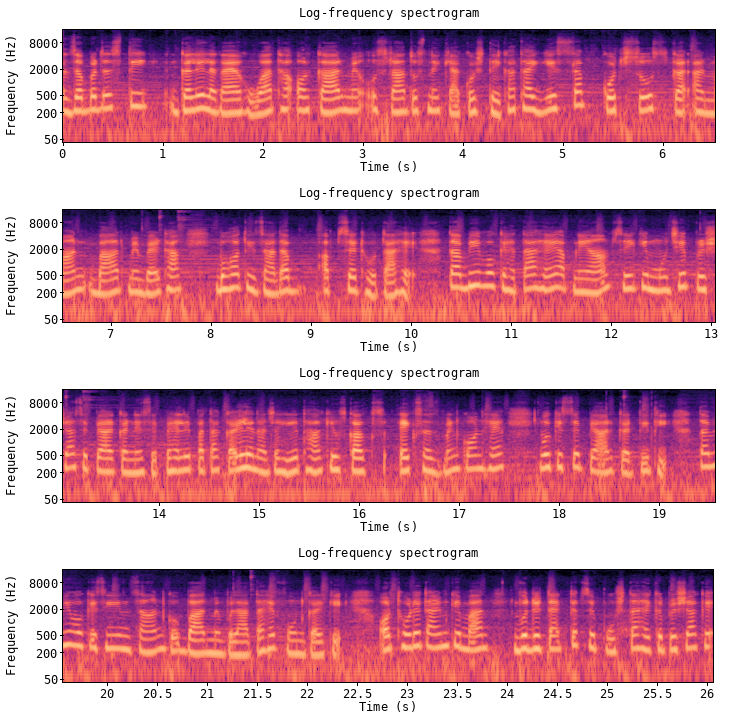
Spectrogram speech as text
ज़बरदस्ती गले लगाया हुआ था और कार में उस रात उसने क्या कुछ देखा था, ये सब कुछ सोच कर अरमान बार में बैठा, बहुत ही ज़्यादा अपसेट होता है। तभी वो कहता है अपने आप से कि मुझे प्रशा से प्यार करने से पहले पता कर लेना चाहिए था कि उसका एक्स हस्बैंड कौन है, वो किससे प्यार करती थी। तभी वो किसी इंसान को बाद में बुलाता है फ़ोन करके और थोड़े टाइम के बाद वो डिटेक्टिव से पूछता है कि प्रिशा के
